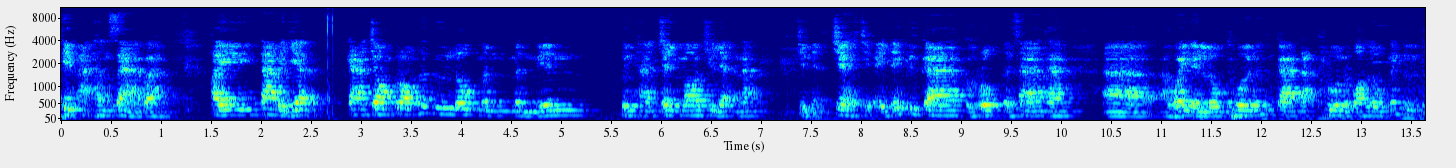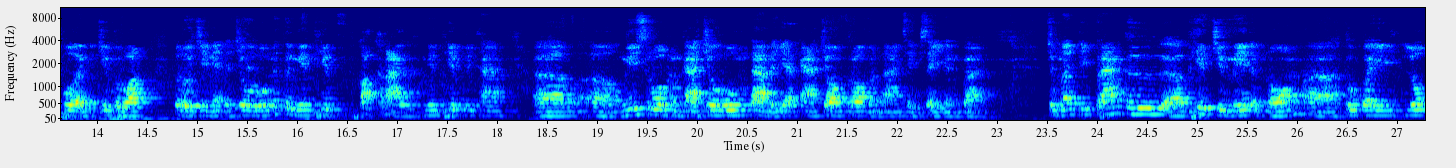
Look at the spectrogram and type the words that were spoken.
ធានអហិង្សាបាទហើយតាមរយៈការចងក្រងនោះគឺលោកមិនមិនមាន ដូចថាចេញមកជាលក្ខណៈជាអ្នកចេះជាអីទេគឺការគោរពដោយសារថាអាអ្វីដែលលោកធ្វើនោះគឺការដាក់ខ្លួនរបស់លោកនេះគឺធ្វើឲ្យប្រជាពលរដ្ឋក៏ដូចជាអ្នកដែលចូលរួមនេះគឺមានភាពកក់ក្ដៅមានភាពដូចថាងាយស្រួលក្នុងការចូលរួមតាមរយៈការចងក្រងបណ្ដាញផ្សេងផ្សេងហ្នឹងបាទចំណុចទី5គឺភាពជាមេដឹកនាំទោះបីលោក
